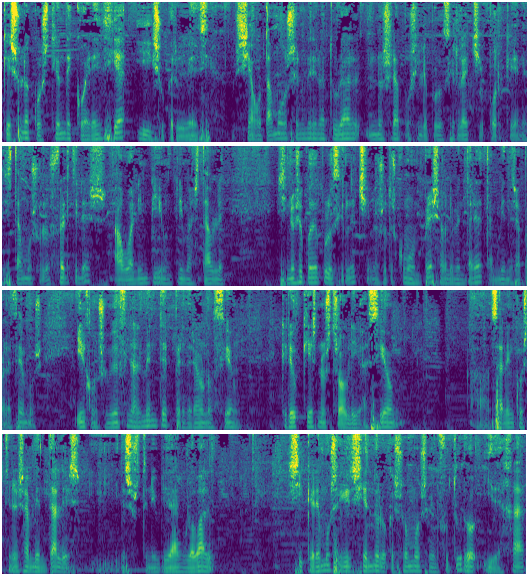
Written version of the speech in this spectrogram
que es una cuestión de coherencia y supervivencia. Si agotamos el medio natural no será posible producir leche porque necesitamos suelos fértiles, agua limpia y un clima estable. Si no se puede producir leche, nosotros como empresa alimentaria también desaparecemos y el consumidor finalmente perderá una opción. Creo que es nuestra obligación avanzar en cuestiones ambientales y de sostenibilidad global si queremos seguir siendo lo que somos en el futuro y dejar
